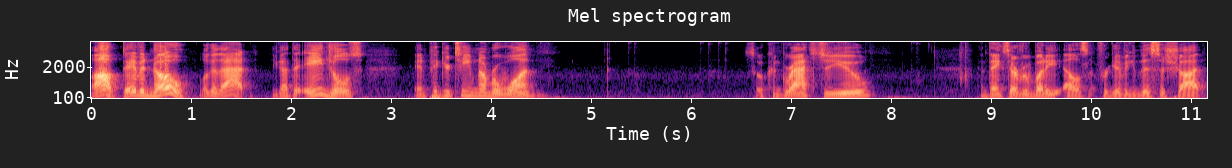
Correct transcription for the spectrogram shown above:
oh, David, no, look at that. You got the Angels and pick your team number one. So congrats to you. And thanks to everybody else for giving this a shot.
